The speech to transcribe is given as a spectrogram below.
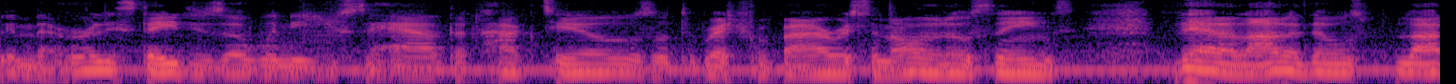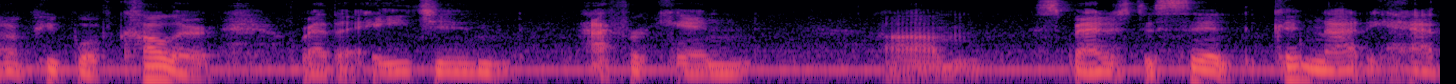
in the early stages of when they used to have the cocktails or the retrovirus and all of those things, that a lot of those, a lot of people of color, rather Asian, African, um, Spanish descent, could not have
